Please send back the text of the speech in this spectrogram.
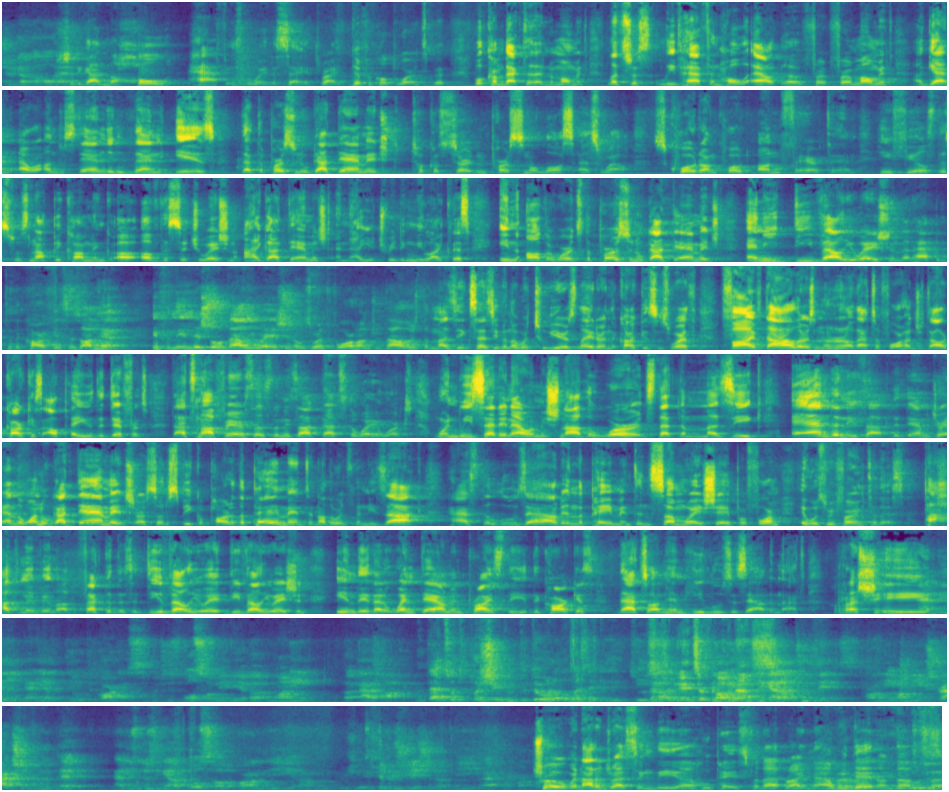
Should have gotten the whole half is the way to say it, right? Difficult words, but we'll come back to that in a moment. Let's just leave half and whole out uh, for, for a moment. Again, our understanding then is that the person who got damaged took a certain personal loss as well. It's quote unquote unfair to him. He feels this was not becoming uh, of the situation. I got damaged and now you're treating me like this. In other words, the person who got damaged, any devaluation that happened to the carcass is on him. If in the initial evaluation it was worth $400, the mazik says even though we're two years later and the carcass is worth $5, no, no, no, that's a $400 carcass, I'll pay you the difference. That's not fair, says the nizak, that's the way it works. When we said in our Mishnah the words that the mazik and the nizak, the damager and the one who got damaged, are so to speak a part of the payment. In other words, the nizak has to lose out in the payment in some way, shape, or form. It was referring to this pahat nevela, the fact that there's a devaluate, devaluation in there that it went down in price, the, the carcass. That's on him. He loses out in that. Rashi. And dealing, and he has to deal with the carcass, which is also maybe uh, money uh, out of pocket. But that's what's pushing him to do it, otherwise they could. So this an answer for No, he's Knas. losing out on two things, on the, on the extraction from the pit, and he's losing out also on the, um, depreciation of the actual carcass. True, we're not addressing the uh, who pays for that right now. We did on Daf. Uh,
